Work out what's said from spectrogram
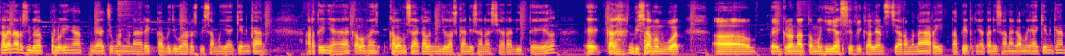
kalian harus juga perlu ingat nggak cuma menarik tapi juga harus bisa meyakinkan artinya kalau kalau misalnya kalian menjelaskan di sana secara detail eh kalian bisa membuat uh, background atau menghias CV kalian secara menarik tapi ternyata di sana nggak meyakinkan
